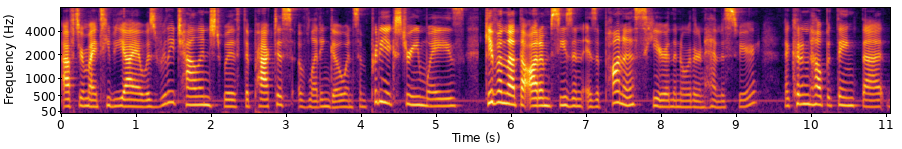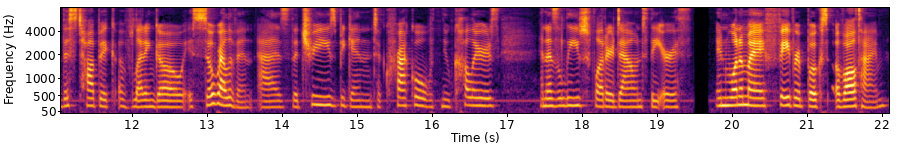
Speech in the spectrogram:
After my TBI, I was really challenged with the practice of letting go in some pretty extreme ways. Given that the autumn season is upon us here in the Northern Hemisphere, I couldn't help but think that this topic of letting go is so relevant as the trees begin to crackle with new colors and as the leaves flutter down to the earth. In one of my favorite books of all time,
